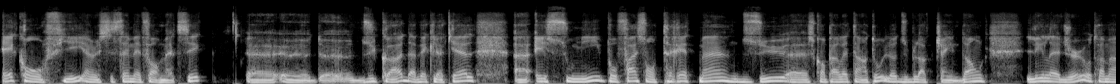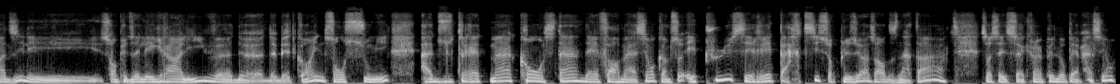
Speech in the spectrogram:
est confiée à un système informatique euh, euh, de, du code avec lequel euh, est soumis pour faire son traitement du ce qu'on parlait tantôt là du blockchain. Donc les ledgers, autrement dit les on peut dire les grands livres de, de Bitcoin sont soumis à du traitement constant d'informations comme ça et plus c'est réparti sur plusieurs ordinateurs, ça c'est le secret un peu de l'opération,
